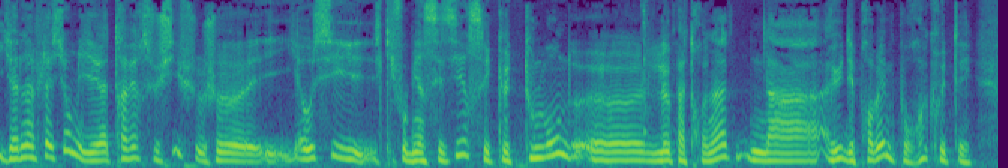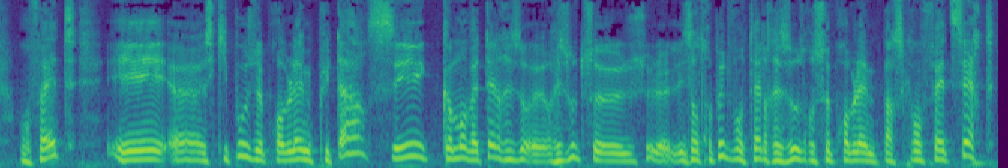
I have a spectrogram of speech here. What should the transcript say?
Il y a de l'inflation, mais à travers ce chiffre, je, il y a aussi ce qu'il faut bien saisir, c'est que tout le monde, euh, le patronat, n'a a eu des problèmes pour recruter, en fait. Et euh, ce qui pose le problème plus tard, c'est comment va-t-elle résoudre ce, les entreprises vont-elles résoudre ce problème? Parce qu'en fait, certes,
